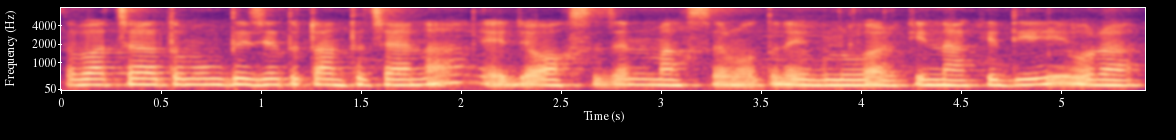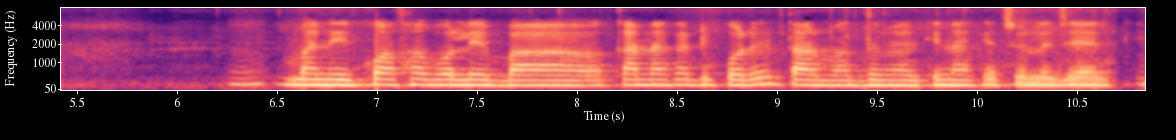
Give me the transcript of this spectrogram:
তো বাচ্চারা তো মুখ দিয়ে যেহেতু টানতে চায় না, এই যে অক্সিজেন মাস্কের মতন এগুলো আর কি নাকে দিয়ে ওরা মানে কথা বলে বা কান্নাকাটি করে, তার মাধ্যমে আর কি নাকে চলে যায় আর কি।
